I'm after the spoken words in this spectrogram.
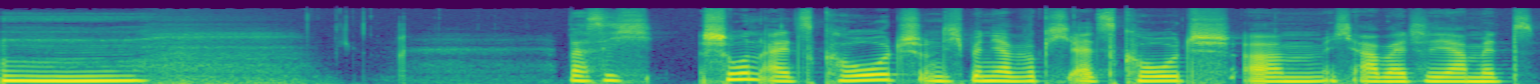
mh, mm, was ich schon als Coach, und ich bin ja wirklich als Coach, ähm, ich arbeite ja mit,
